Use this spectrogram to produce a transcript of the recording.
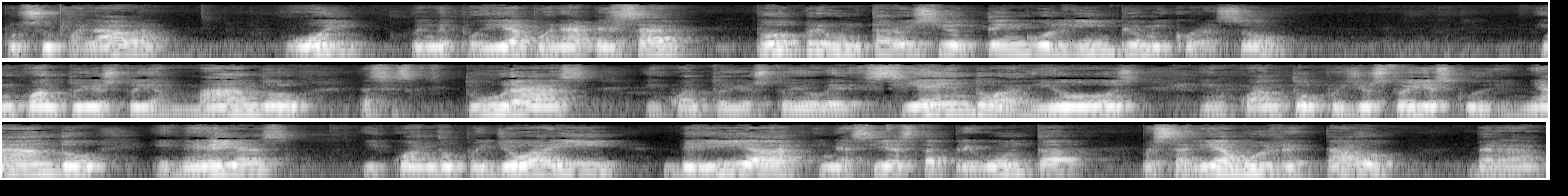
por su palabra. Hoy, pues me podía poner a pensar, ¿puedo preguntar hoy si yo tengo limpio mi corazón? En cuanto yo estoy amando las escrituras, en cuanto yo estoy obedeciendo a Dios, en cuanto pues yo estoy escudriñando en ellas y cuando pues yo ahí veía y me hacía esta pregunta, pues salía muy retado, ¿verdad?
